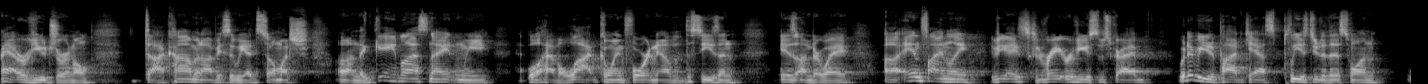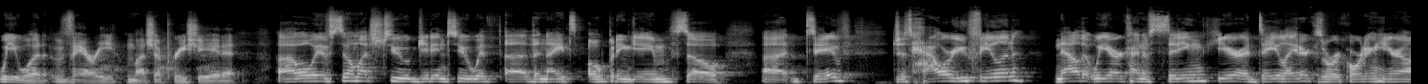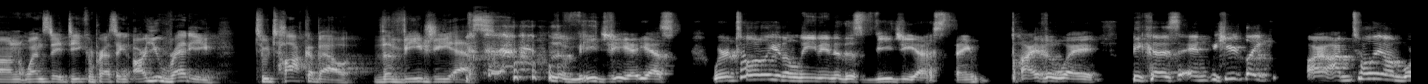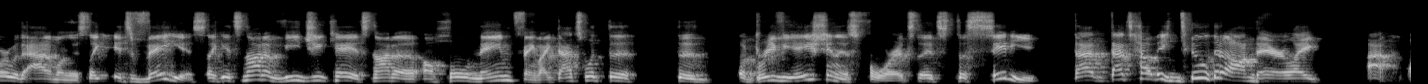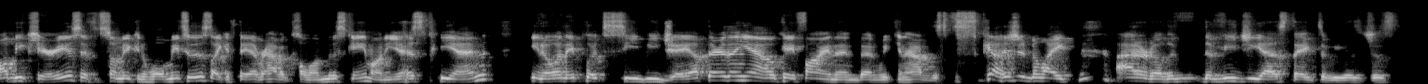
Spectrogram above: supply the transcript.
at reviewjournal.com. And obviously, we had so much on the game last night, and we will have a lot going forward now that the season is underway. Uh, and finally, if you guys could rate, review, subscribe, whatever you do podcasts, please do to this one. We would very much appreciate it. Uh, well, we have so much to get into with uh, the Knights' opening game. So, uh, Dave, just how are you feeling now that we are kind of sitting here a day later because we're recording here on Wednesday, decompressing? Are you ready to talk about the VGS? the VGS, yes. We're totally going to lean into this VGS thing, by the way, because, and here, like, I'm totally on board with Adam on this. Like it's Vegas. Like it's not a VGK. It's not a, a whole name thing. Like that's what the the abbreviation is for. It's it's the city. That that's how they do it on there. Like I, I'll be curious if somebody can hold me to this. Like if they ever have a Columbus game on ESPN, you know, and they put CBJ up there, then yeah, okay, fine. Then then we can have this discussion. But like, I don't know, the the VGS thing to me is just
